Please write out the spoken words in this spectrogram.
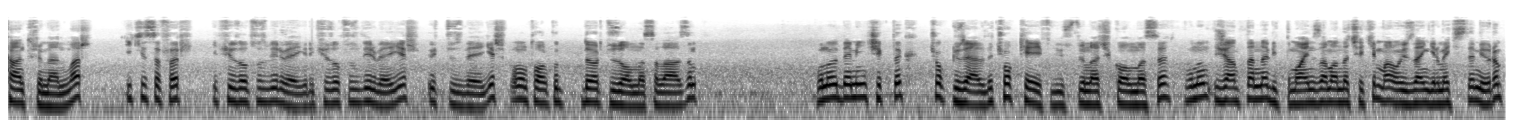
Countryman var. 2.0, 231 beygir, 231 beygir, 300 beygir. Bunun torku 400 olması lazım. Bunu demin çıktık. Çok güzeldi. Çok keyifli üstünün açık olması. Bunun jantlarına bittim. Aynı zamanda çekim var. O yüzden girmek istemiyorum.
